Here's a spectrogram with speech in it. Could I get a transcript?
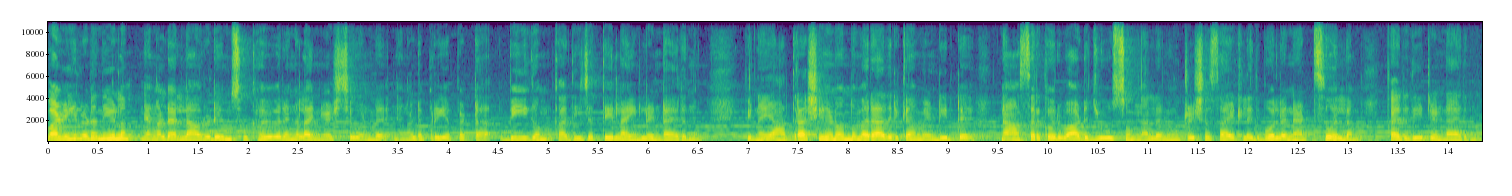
വഴിയിലുടനീളം ഞങ്ങളുടെ എല്ലാവരുടെയും സുഖവിവരങ്ങൾ അന്വേഷിച്ചുകൊണ്ട് ഞങ്ങളുടെ പ്രിയപ്പെട്ട ബീഗം ഖദീജത്തെ ലൈനിലുണ്ടായിരുന്നു. പിന്നെ യാത്രാ ക്ഷീണമൊന്നും വരാതിരിക്കാൻ വേണ്ടിയിട്ട് നാസർക്ക് ഒരുപാട് ജ്യൂസും നല്ല ന്യൂട്രീഷ്യസ് ആയിട്ടുള്ള ഇതുപോലെ നട്ട്സും എല്ലാം കരുതിയിട്ടുണ്ടായിരുന്നു.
